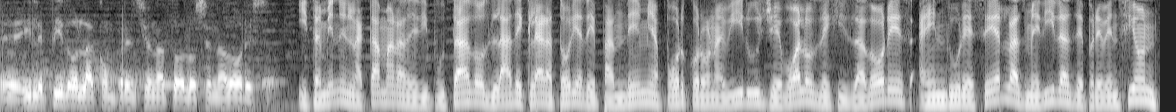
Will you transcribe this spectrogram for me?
eh, y le pido la comprensión a todos los senadores. Y también en la Cámara de Diputados, la declaratoria de pandemia por coronavirus llevó a los legisladores a endurecer las medidas de prevención.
